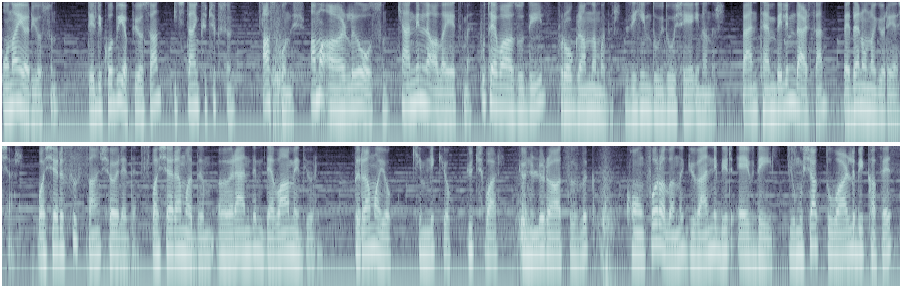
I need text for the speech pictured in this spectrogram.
onay arıyorsun. Dedikodu yapıyorsan içten küçüksün. Az konuş ama ağırlığı olsun. Kendinle alay etme. Bu tevazu değil, programlamadır. Zihin duyduğu şeye inanır. Ben tembelim dersen beden ona göre yaşar. Başarısızsan şöyle de. Başaramadım, öğrendim, devam ediyorum. Drama yok, kimlik yok, güç var, gönüllü rahatsızlık. Konfor alanı güvenli bir ev değil. Yumuşak duvarlı bir kafes,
